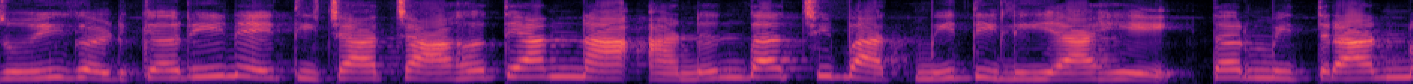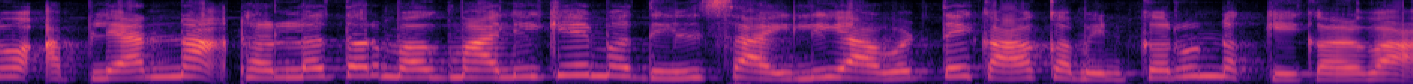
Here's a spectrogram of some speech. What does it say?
जुई गडकरीने तिच्या चाहत्यांना आनंदाची बातमी दिली आहे. तर मित्रांनो आपल्यांना ठरलं तर मग मालिकेमधील सायली आवडते का? कमेंट करून नक्की कळवा.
